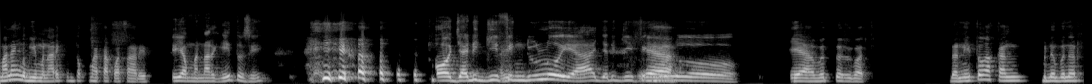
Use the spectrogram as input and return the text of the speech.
Mana yang lebih menarik untuk mata coach Arif? Iya, menarik itu sih. oh, jadi giving dulu ya. Jadi giving yeah. dulu. Iya, betul, coach. Dan itu akan benar-benar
